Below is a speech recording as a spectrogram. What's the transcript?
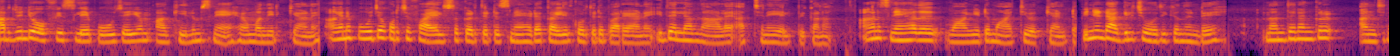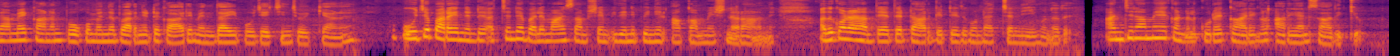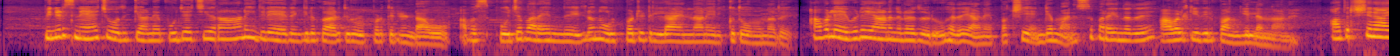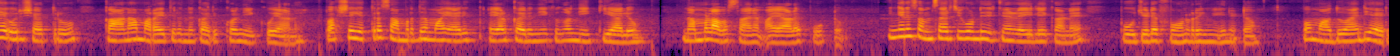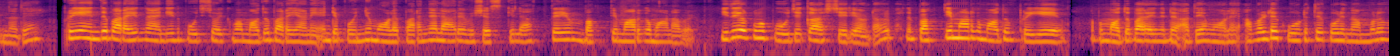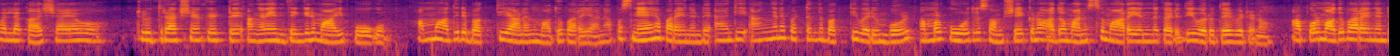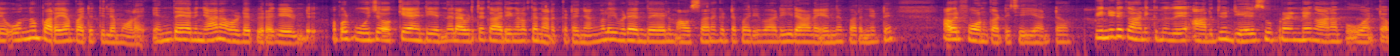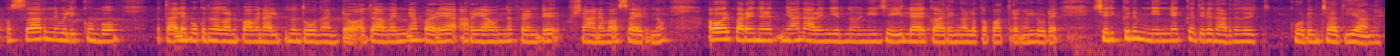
അർജുന്റെ ഓഫീസിലെ പൂജയും അഖിലും സ്നേഹവും വന്നിരിക്കുകയാണ്. അങ്ങനെ പൂജ കുറച്ച് ഫയൽസ് ഒക്കെ എടുത്തിട്ട് സ്നേഹയുടെ കയ്യിൽ കൊടുത്തിട്ട് പറയാണ് ഇതെല്ലാം നാളെ അച്ഛനെ ഏൽപ്പിക്കണം. അങ്ങനെ സ്നേഹ അത് വാങ്ങിയിട്ട് മാറ്റി വെക്കാൻ ട്ടോ. പിന്നീട് അഖിൽ ചോദിക്കുന്നുണ്ട് നന്ദനങ്കിൾ അഞ്ജനാമ്മയെ കാണാൻ പോകുമെന്ന് പറഞ്ഞിട്ട് കാര്യം എന്തായി? പൂജേച്ചിന്ന് ചോദിക്കുകയാണ്. പൂജ പറയുന്നുണ്ട് അച്ഛന്റെ ബലമായ സംശയം ഇതിന് പിന്നിൽ ആ കമ്മീഷണറാണെന്ന് അതുകൊണ്ടാണ് അദ്ദേഹത്തെ ടാർഗറ്റ് ചെയ്തുകൊണ്ട് അച്ഛൻ നീങ്ങുന്നത്. അഞ്ജനാമ്മയെ കണ്ടാൽ കുറേ കാര്യങ്ങൾ അറിയാൻ സാധിക്കും. പിന്നീട് സ്നേഹ ചോദിക്കുകയാണ് പൂജേച്ചി റാണി ഇതിൽ ഏതെങ്കിലും കാര്യത്തിൽ ഉൾപ്പെടുത്തിയിട്ടുണ്ടാവോ? അപ്പൊ പൂജ പറയുന്നത് ഇതിലൊന്നും ഉൾപ്പെട്ടിട്ടില്ല എന്നാണ് എനിക്ക് തോന്നുന്നത്. അവൾ എവിടെയാണെന്നുള്ള ദുരൂഹതയാണ്. പക്ഷെ എന്റെ മനസ്സ് പറയുന്നത് അവൾക്ക് ഇതിൽ പങ്കില്ലെന്നാണ്. അദൃശ്യനായ ഒരു ശത്രു കാണാൻ മറയത്തിരുന്ന് കരുക്കൾ നീക്കുകയാണ്. പക്ഷേ എത്ര സമൃദ്ധമായി അയാൾ കരുനീക്കങ്ങൾ നീക്കിയാലും നമ്മൾ അവസാനം അയാളെ പൂട്ടും. ഇങ്ങനെ സംസാരിച്ചു കൊണ്ടിരിക്കുന്ന ഇടയിലേക്കാണ് പൂജയുടെ ഫോൺ റിങ് ചെയ്യുന്നിട്ടോ അപ്പോൾ മധു ആന്റി ആയിരുന്നത്? പ്രിയ എന്ത് പറയുന്നു ആന്റി എന്ന് പൂജ ചോദിക്കുമ്പോൾ മധു പറയാണ് എന്റെ പൊന്നു മോളെ പറഞ്ഞാൽ ആരും വിശ്വസിക്കില്ല. അത്രയും ഭക്തിമാർഗമാണ് അവൾ ഇത് കേൾക്കുമ്പോൾ പൂജയ്ക്ക് ആശ്ചര്യമുണ്ട്. അവൾ പറഞ്ഞു ഭക്തിമാർഗം അതും പ്രിയയോ? അപ്പം മധു പറയുന്നുണ്ട് അതേ മോളെ അവളുടെ കൂട്ടത്തിൽ കൂടി നമ്മളും വല്ല കാശായവോ? രുദ്രാക്ഷയൊക്കെ ഇട്ട് അങ്ങനെ എന്തെങ്കിലും ആയി പോകും. അമ്മ അതിൽ ഭക്തിയാണെന്ന് മധു പറയാണ്. അപ്പോൾ സ്നേഹ പറയുന്നുണ്ട് ആന്റി അങ്ങനെ പെട്ടെന്ന് ഭക്തി വരുമ്പോൾ നമ്മൾ കൂടുതൽ സംശയിക്കണോ? അതോ മനസ്സ് മാറി എന്ന് കരുതി വെറുതെ വിടണോ? അപ്പോൾ മധു പറയുന്നുണ്ട് ഒന്നും പറയാൻ പറ്റത്തില്ല മോളെ. എന്തായാലും ഞാൻ അവളുടെ പിറകെയുണ്ട്. അപ്പോൾ പൂജ ഓക്കെ ആന്റി എന്നാൽ അവിടുത്തെ കാര്യങ്ങളൊക്കെ നടക്കട്ടെ. ഞങ്ങൾ ഇവിടെ എന്തായാലും അവസാനഘട്ട പരിപാടിയിലാണ് എന്ന് പറഞ്ഞിട്ട് അവർ ഫോൺ കട്ട് ചെയ്യാൻ കേട്ടോ പിന്നീട് കാണിക്കുന്നത് അർജുൻ ജയിൽ സൂപ്രണ്ടിനെ കാണാൻ പോവാൻ കേട്ടോ അപ്പോൾ സാർ എന്ന് വിളിക്കുമ്പോൾ തല പൊക്കുന്നത് കാണുമ്പോൾ അവൻ അത്ഭുതം തോന്നാൻ കേട്ടോ അത് അവനെ പഴയ അറിയാവുന്ന ഫ്രണ്ട് ഷാനവാസ് ആയിരുന്നു. അപ്പോൾ അവർ പറയുന്നത് ഞാൻ അറിഞ്ഞിരുന്നു നീ ജയിലായ കാര്യങ്ങളിലൊക്കെ പത്രങ്ങളിലൂടെ. ശരിക്കും നിന്നെക്കെതിരെ നടന്നത് കൊടും ചതിയാണ്.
